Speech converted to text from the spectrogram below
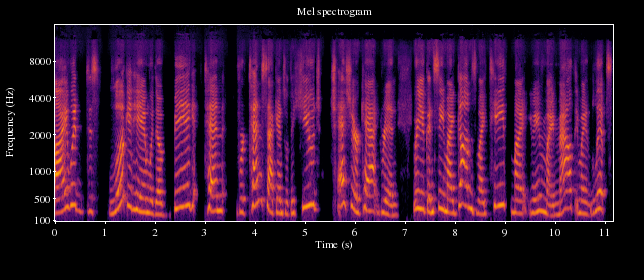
I would just look at him with a big 10 for 10 seconds with a huge Cheshire cat grin where you can see my gums, my teeth, my even my mouth, my lips,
